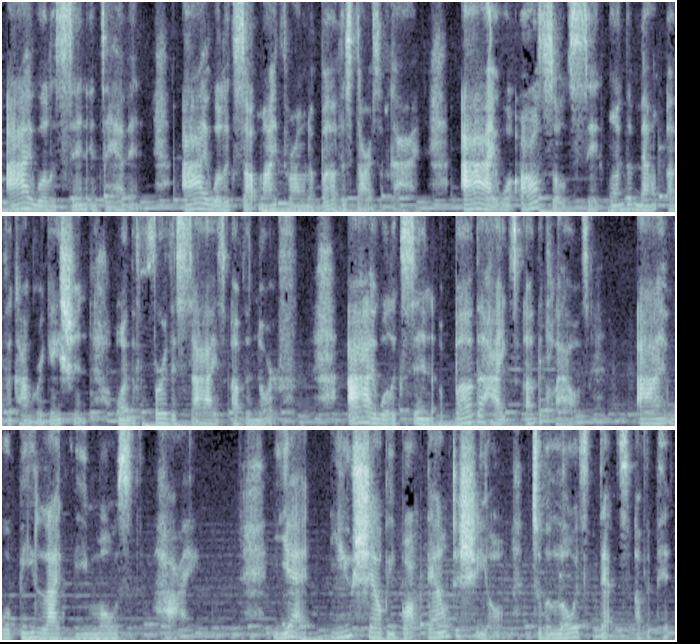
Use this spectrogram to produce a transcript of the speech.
I will ascend into heaven. I will exalt my throne above the stars of God. I will also sit on the mount of the congregation on the furthest sides of the north. I will ascend above the heights of the clouds. I will be like the Most High. Yet you shall be brought down to Sheol, to the lowest depths of the pit.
